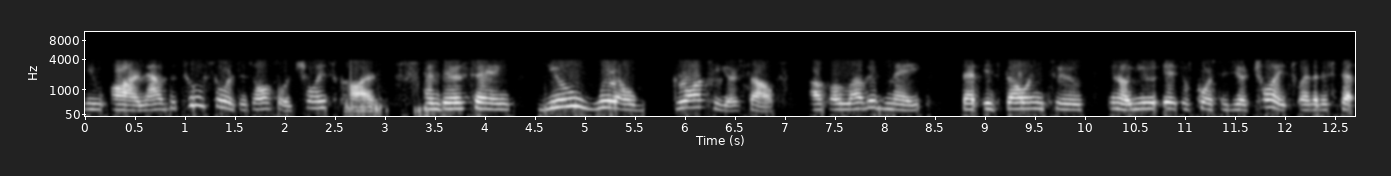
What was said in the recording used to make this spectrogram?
you are. Now, the Two of Swords is also a choice card, and they're saying you will draw to yourself a beloved mate that is going to, you know, you it of course is your choice whether to step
